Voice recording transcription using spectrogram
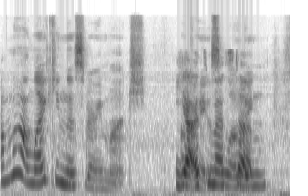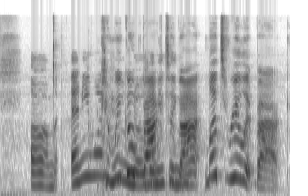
I'm not liking this very much. Yeah, Okay, it's messed loading. up. Um, anyone Can we go back anything- to that? Let's reel it back.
